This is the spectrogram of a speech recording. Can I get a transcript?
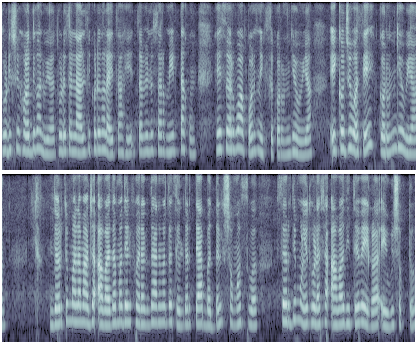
थोडीशी हळद घालूया. थोडंसं लाल तिखट घालायचं आहे. चवीनुसार मीठ टाकून हे सर्व आपण मिक्स करून घेऊया. एकजीव असे करून घेऊयात. जर तुम्हाला माझ्या आवाजामधील फरक जाणवत असेल तर त्याबद्दल क्षमस्व सर्दीमुळे थोडासा आवाज इथे वेगळा येऊ शकतो.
